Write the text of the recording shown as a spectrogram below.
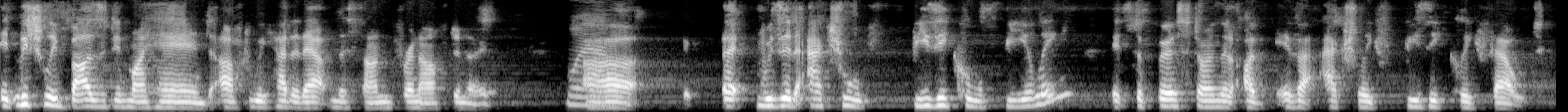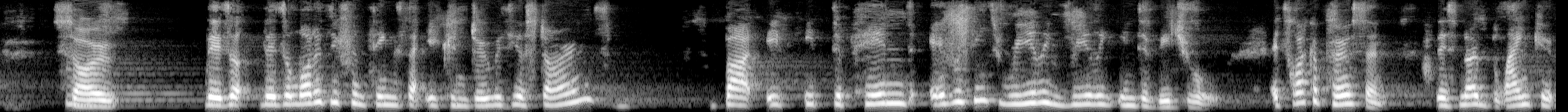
it literally buzzed in my hand after we had it out in the sun for an afternoon. Wow. Uh, it was an actual physical feeling. It's the first stone that I've ever actually physically felt. So mm. there's a there's a lot of different things that you can do with your stones, but it, it depends. Everything's really, really individual. It's like a person. There's no blanket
